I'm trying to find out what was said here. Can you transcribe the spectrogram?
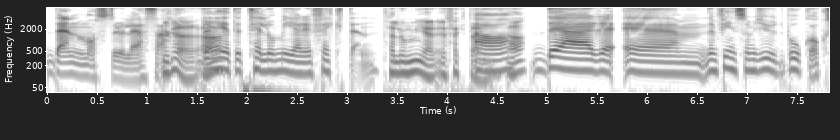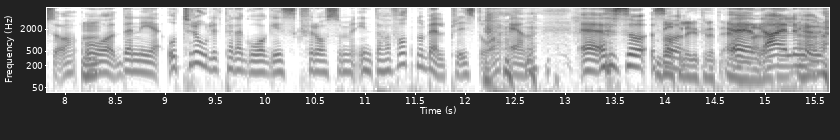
den måste du läsa. Okej, den ja. heter Telomereffekten. Telomereffekten. Ja, Det är, ehm, den finns som ljudbok också Mm. och den är otroligt pedagogisk för oss som inte har fått Nobelpris då än. Eh, så, Bra att så, du lägger till ett N eh, ja, eller hur. Ja.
